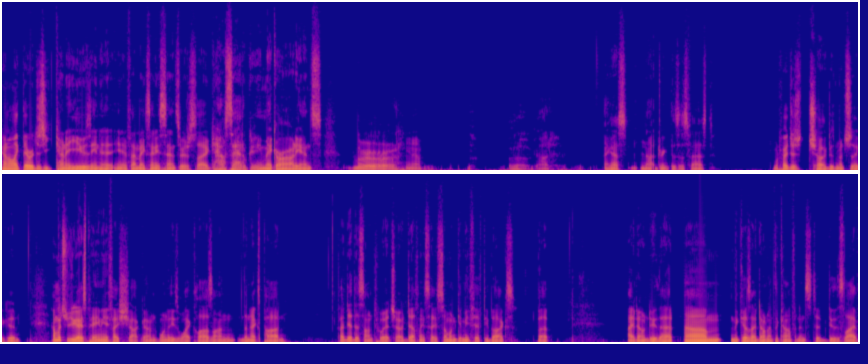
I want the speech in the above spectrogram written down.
kind of like they were just kind of using it. If that makes any sense, they're just like, how sad can you make our audience? You know. Oh God, I gotta not drink this as fast. What if I just chugged as much as I could? How much would you guys pay me if I shotgunned one of these White Claws on the next pod? If I did this on Twitch, I would definitely say someone give me 50 bucks, but I don't do that um, because I don't have the confidence to do this live.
